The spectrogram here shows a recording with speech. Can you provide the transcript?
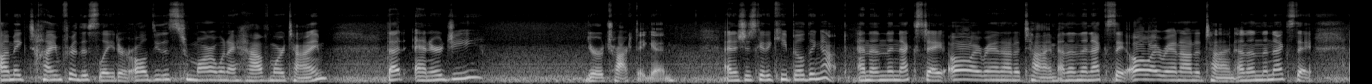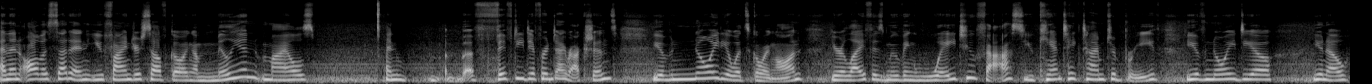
I'll make time for this later, or I'll do this tomorrow when I have more time. That energy, you're attracting in. And it's just going to keep building up. And then the next day, oh, I ran out of time. And then the next day, oh, I ran out of time. And then the next day. And then all of a sudden, you find yourself going a million miles in uh, 50 different directions. You have no idea what's going on. Your life is moving way too fast. You can't take time to breathe. You have no idea, you know,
